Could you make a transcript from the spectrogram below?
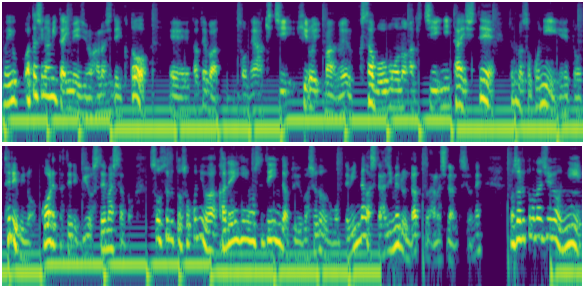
まあ、よく私が見たイメージの話でいくと、えー、例えばそうね、空き地、広い、まあ、いわゆる草ぼうぼうの空き地に対して、例えばそこに、えっ、ー、と、テレビの、壊れたテレビを捨てましたと。そうすると、そこには家電品を捨てていいんだという場所だと思って、みんなが捨て始めるんだって話なんですよね。まあ、それと同じように、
